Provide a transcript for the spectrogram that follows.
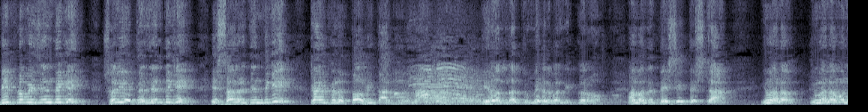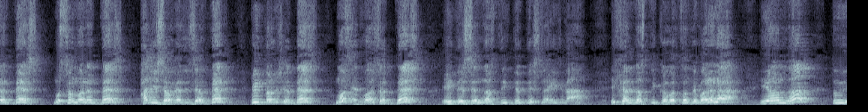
বিপ্লবী জিন্দিগি, শরীয়তের জিন্দিগি, ইসলামের জিন্দিগি কায়েম করে তৌফিক দান আল্লাহ, তুমি মেহরবানি করো। আমাদের দেশের দেশটা ইমান ইমান আমনের দেশ, মুসলমানের দেশ, হাজি সাহেব, গাজী সাহেব দেশ, পীর দেশ, মসজিদ মহাসার দেশ, এই দেশের নাস্তিকদের দেশ না এটা এখানে নাস্তিক চলতে পারে না। ইয়া আল্লাহ, তুমি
